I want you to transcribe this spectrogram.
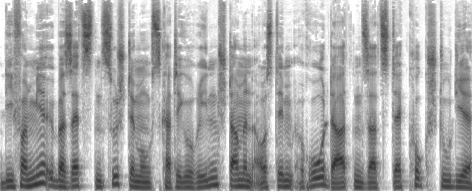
Die von mir übersetzten Zustimmungskategorien stammen aus dem Rohdatensatz der Cook-Studie,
